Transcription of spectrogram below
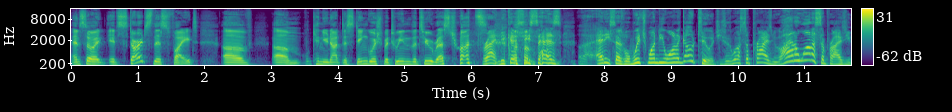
And so it, it starts this fight of um, can you not distinguish between the two restaurants? Right, because she says, uh, Eddie says, Well, which one do you want to go to? And she says, Well, surprise me. Well, I don't want to surprise you.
